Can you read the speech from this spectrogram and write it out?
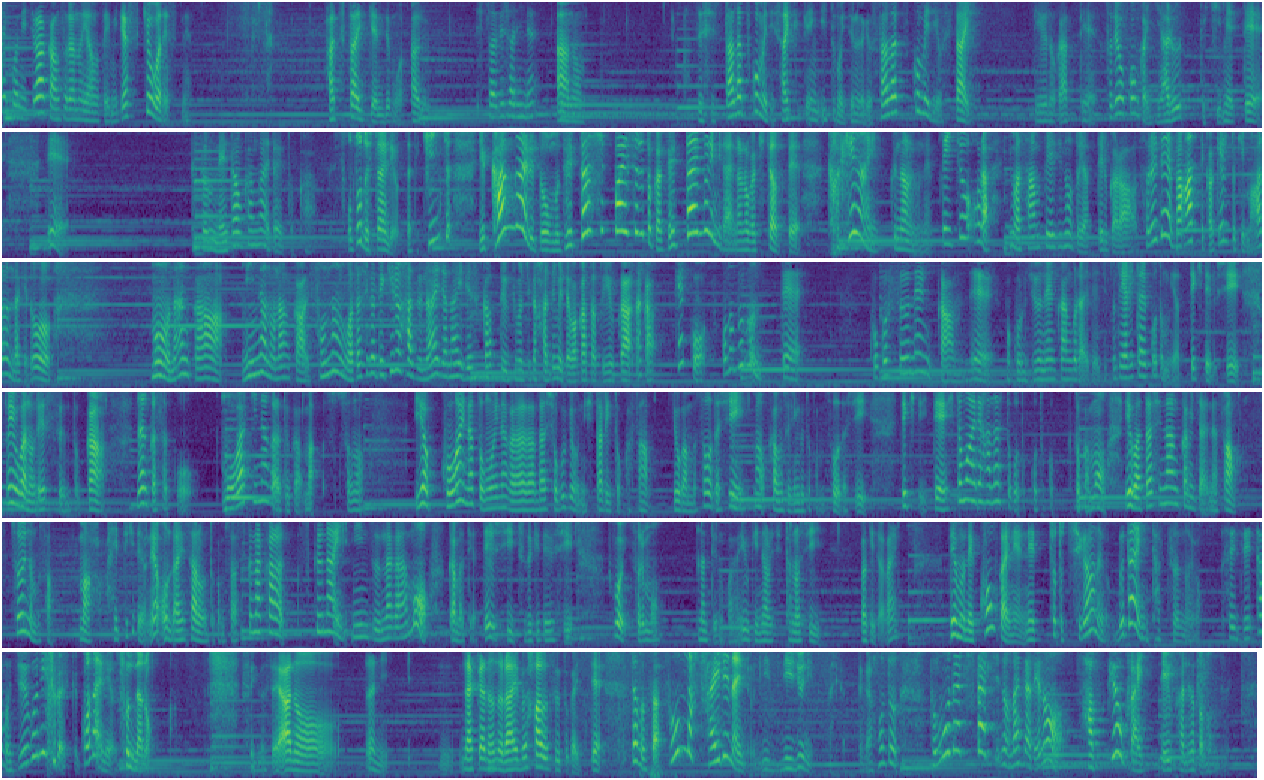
はいこんにちは。カウンセラーの山本恵美です。今日はですね初体験でもある久々にねあの私スタンダップコメディ最近いつも言ってるんだけどスタンダップコメディをしたいっていうのがあってそれを今回やるって決めてでそのネタを考えたりとかほとんどしてないんだよ。だって緊張いや考えるともう絶対失敗するとか絶対無理みたいなのが来ちゃって書けないくなるのね。で一応ほら今3ページノートやってるからそれでバーって書ける時もあるんだけどもうなんかみんなのなんかそんなの私ができるはずないじゃないですかっていう気持ちが初めて分かったというかなんか結構そこの部分ってここ数年間で、まあ、この10年間ぐらいで自分でやりたいこともやってきてるし、まあ、ヨガのレッスンとかなんかさこうもがきながらというか、まあ、そのいや怖いなと思いながらだんだん職業にしたりとかさヨガもそうだし、まあ、カウンセリングとかもそうだしできていて人前で話すとことことかも「え私なんか」みたいなさそういうのもさまあ減ってきたよね。オンラインサロンとかもさ少なから少ない人数ながらも頑張ってやってるし続けてるしすごいそれも何て言うのかな勇気になるし楽しいわけじゃない？でもね今回ねねちょっと違うのよ。舞台に立つのよ。それ多分15人とかしか来ないのよそんなの。すいません。あの何？中野のライブハウスとか行って多分さそんな入れないのよ。20人とかしか。だから本当友達たちの中での発表会っていう感じだと思うのね。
